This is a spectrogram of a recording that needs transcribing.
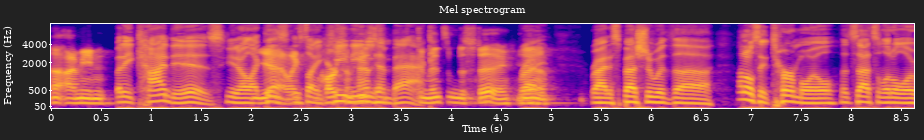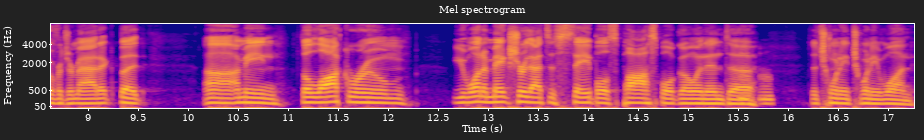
I mean, but he kind of is. You know, like yeah, it's like, it's like he needed him back, convince him to stay. Right, yeah. right. Especially with uh, I don't say turmoil. That's that's a little over dramatic, but uh, I mean the locker room you want to make sure that's as stable as possible going into mm-hmm. to 2021.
